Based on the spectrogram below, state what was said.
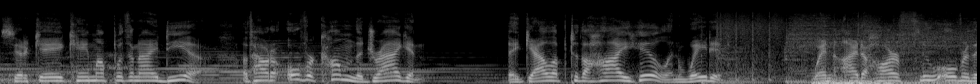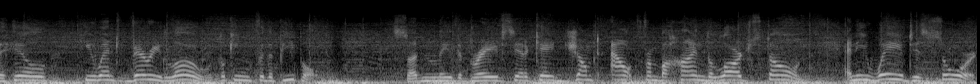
Sirke came up with an idea of how to overcome the dragon. They galloped to the high hill and waited. When Idahar flew over the hill, he went very low looking for the people. Suddenly, the brave Sirke jumped out from behind the large stone and he waved his sword.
